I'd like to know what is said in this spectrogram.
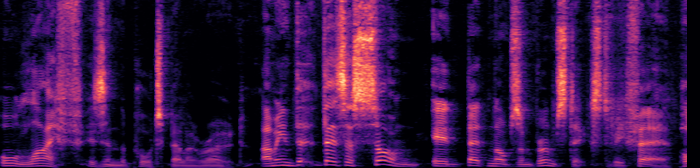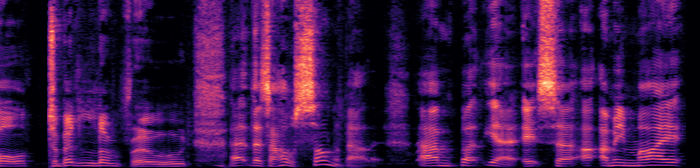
all life is in the Portobello Road. I mean, th- there's a song in Bedknobs and Broomsticks. To be fair, Portobello Road. Uh, there's a whole song about it. Um, but yeah, it's. Uh, I mean, my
